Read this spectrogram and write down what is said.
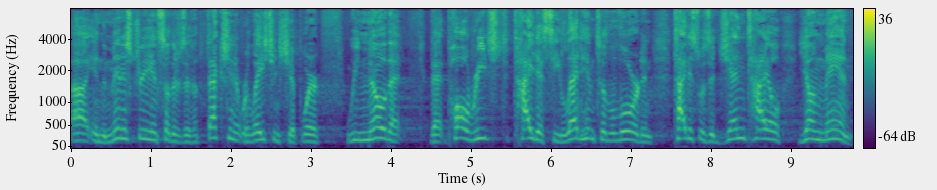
uh, in the ministry, and so there's an affectionate relationship where we know that that Paul reached Titus. He led him to the Lord, and Titus was a Gentile young man.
